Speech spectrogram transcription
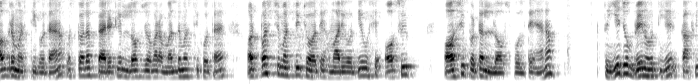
अग्र मस्तिष्क होता है ना, उसके बाद पैरिटियल लॉब्स, जो हमारा मध्य मस्तिष्क होता है और पश्चिम मस्तिष्क जो होती है, हमारी होती है, उसे ऑसिपिटल लॉब्स बोलते हैं ना? तो ये जो ब्रेन होती है, काफ़ी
